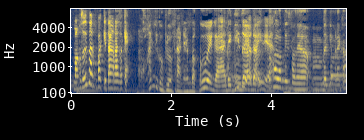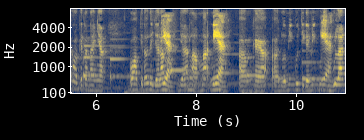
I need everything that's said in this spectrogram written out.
maksudnya tanpa kita ngerasa kayak lo kan juga belum pernah nembak gue, nggak ada gitu Nggak ya ada. Kayu ya? Itu kalau misalnya mm, bagi mereka kalau kita nanya wah kita udah jalan Iya. jalan lama nih Iya. em, kayak eh, dua minggu tiga minggu Iya. sebulan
